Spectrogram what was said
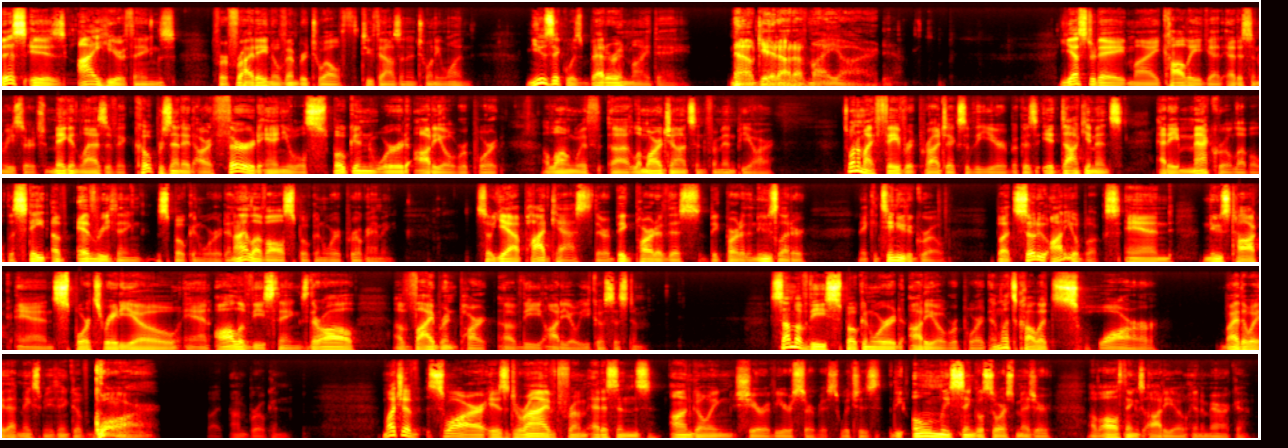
This is I Hear Things for Friday, November 12th, 2021. Music was better in my day. Now get out of my yard. Yesterday, my colleague at Edison Research, Megan Lazovick, co presented our third annual spoken word audio report, along with uh, Lamar Johnson from NPR. It's one of my favorite projects of the year because it documents at a macro level the state of everything spoken word. And I love all spoken word programming. So, yeah, podcasts, they're a big part of this, big part of the newsletter. They continue to grow, but so do audiobooks and news talk and sports radio and all of these things. They're all a vibrant part of the audio ecosystem. Some of the spoken word audio report, and let's call it SWAR, by the way, that makes me think of Gwar, but I'm broken. Much of SWAR is derived from Edison's ongoing share of ear service, which is the only single source measure of all things audio in America.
